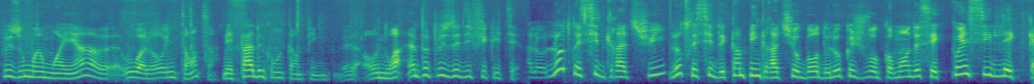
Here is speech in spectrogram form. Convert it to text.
plus ou moins moyen euh, ou alors une tente, mais pas de grand camping. Euh, on aura un peu plus de difficultés. Alors l'autre site gratuit, l'autre site de camping gratuit au bord de l'eau que je vous recommande, c'est Quincy Lake.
